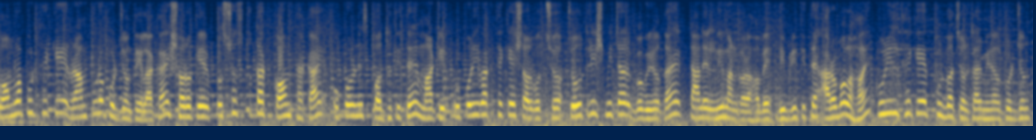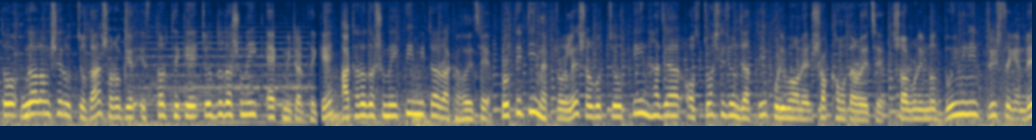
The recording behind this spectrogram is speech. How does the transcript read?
কমলাপুর থেকে রামপুরা পর্যন্ত এলাকায় সড়কের প্রশস্ততা কম থাকায় উপর নিচ পদ্ধতিতে মাটির উপরিভাগ থেকে সর্বোচ্চ চৌত্রিশ মিটার গভীরতায় টানেল নির্মাণ করা হবে। বিবৃতিতে আরও বলা হয়। কুড়িল থেকে পূর্বাচল টার্মিনাল পর্যন্ত উড়াল অংশের উচ্চতা সড়কের স্তর থেকে চোদ্দ দশমিক এক মিটার থেকে আঠারো দশমিক তিন মিটার রাখা হয়েছে। প্রতিটি মেট্রো রেলে সর্বোচ্চ তিন হাজার অষ্টআশি জন যাত্রী পরিবহনের সক্ষমতা রয়েছে। সর্বনিম্ন দুই মিনিট ত্রিশ সেকেন্ডে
